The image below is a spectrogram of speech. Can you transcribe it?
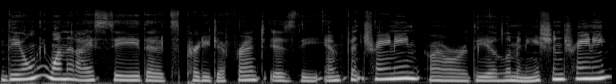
The only one that I see that it's pretty different is the infant training or the elimination training.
